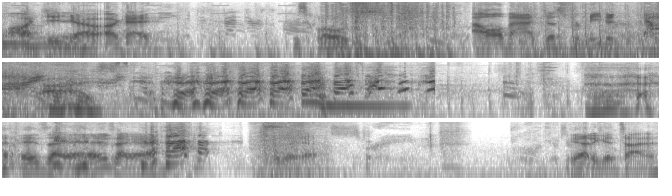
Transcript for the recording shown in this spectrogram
fuck you go. Okay, He's close. all that just for me to die. Nice. it's okay. It's okay. It's okay. We had a good time.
